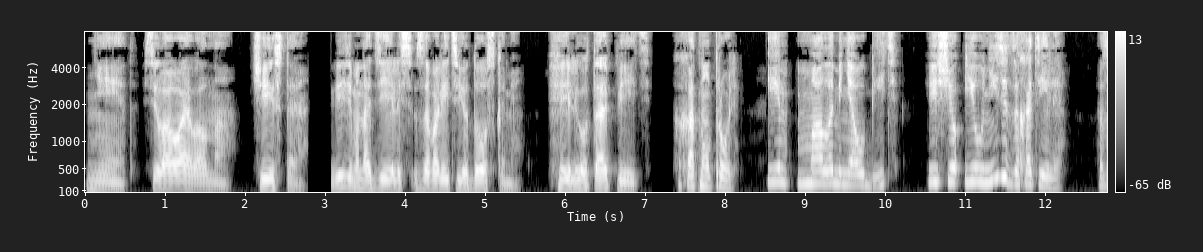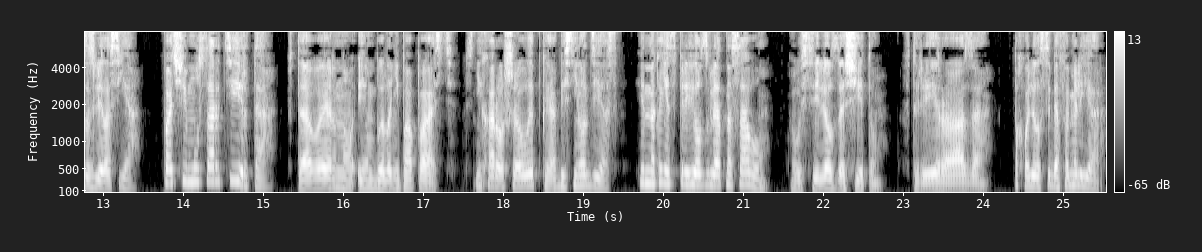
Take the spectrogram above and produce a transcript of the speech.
Нет, силовая волна. Чистая. Видимо, надеялись завалить ее досками. Или утопить. Хохотнул тролль. Им мало меня убить. Еще и унизить захотели. Разозлилась я. Почему сортир-то? В таверну им было не попасть. С нехорошей улыбкой объяснил Диас и, наконец, перевел взгляд на сову. Усилил защиту. В три раза. Похвалил себя фамильяр.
